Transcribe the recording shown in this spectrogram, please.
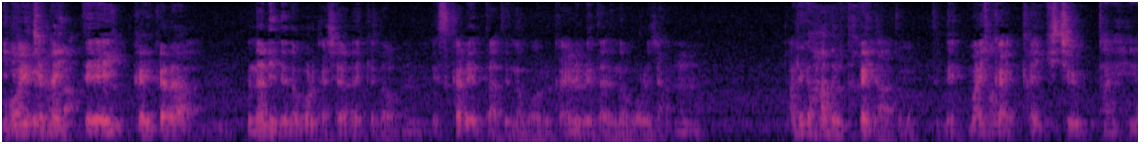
入り口入って1階から何で登るか知らないけど、うエスカレーターで登るかエレベーターで登るじゃん、うん、あれがハードル高いなと思ってね毎回会期中。大変。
